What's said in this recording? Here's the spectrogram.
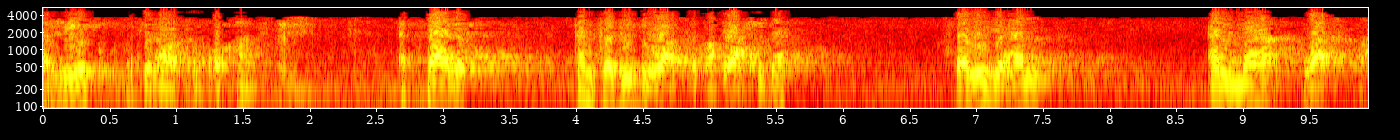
الريق وتلاوة القرآن. الثالث أن تزيد الواسطة واحدة فيجعل الماء واسطة.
